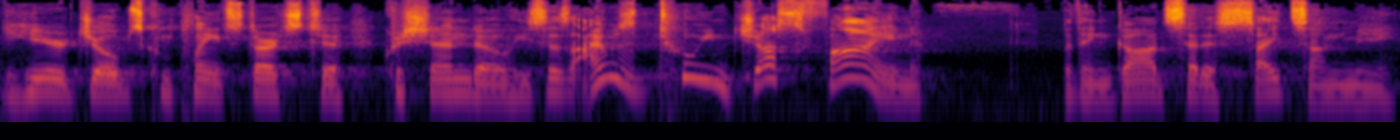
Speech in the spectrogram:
Here, Job's complaint starts to crescendo. He says, I was doing just fine. But then God set his sights on me.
